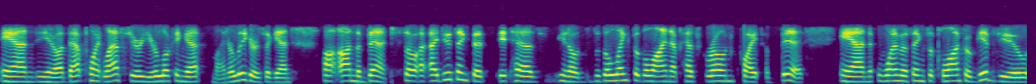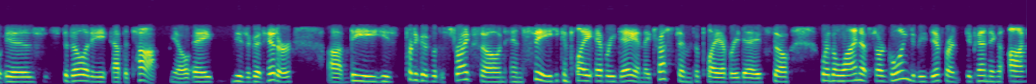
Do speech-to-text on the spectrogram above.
And, you know, at that point last year, you're looking at minor leaguers again uh, on the bench. So I, I do think that it has, you know, the, the length of the lineup has grown quite a bit. And one of the things that Polanco gives you is stability at the top. You know, A, he's a good hitter. Uh, B, he's pretty good with the strike zone. And C, he can play every day and they trust him to play every day. So where the lineups are going to be different depending on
